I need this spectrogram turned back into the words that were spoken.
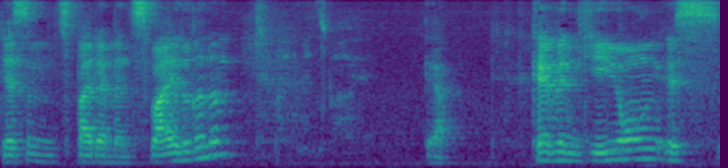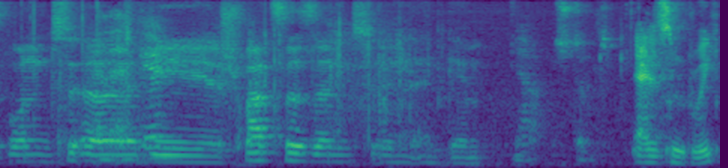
Der ist in Spider-Man 2 drin. Ja. Kevin Yeung ist und äh, die Schwarze sind in Endgame. Ja, stimmt. Alison Brie.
